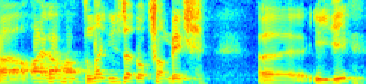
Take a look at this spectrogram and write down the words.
e, ayran hattında %95 e, idi.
